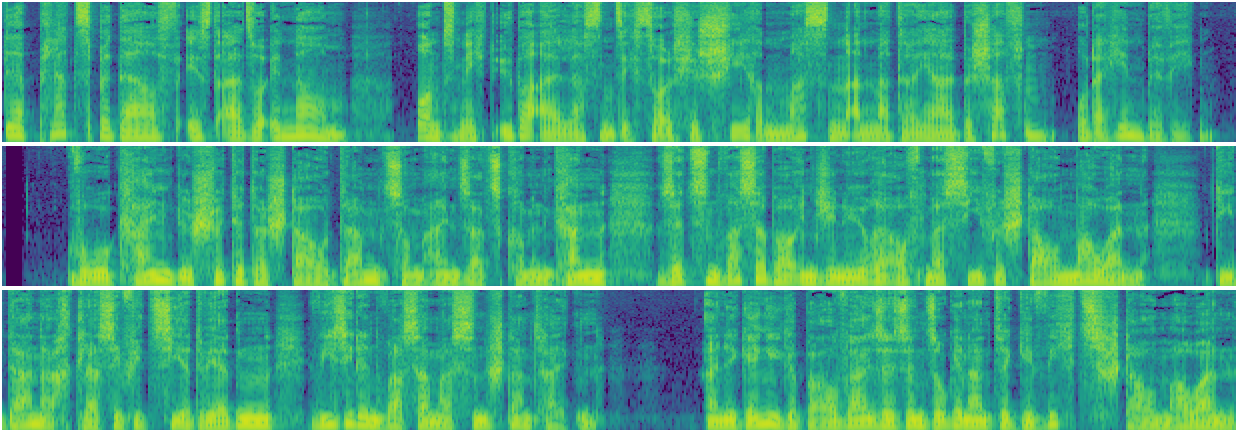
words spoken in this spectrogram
Der Platzbedarf ist also enorm und nicht überall lassen sich solche schieren Massen an Material beschaffen oder hinbewegen. Wo kein geschütteter Staudamm zum Einsatz kommen kann, setzen Wasserbauingenieure auf massive Staumauern, die danach klassifiziert werden, wie sie den Wassermassen standhalten. Eine gängige Bauweise sind sogenannte Gewichtsstaumauern,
